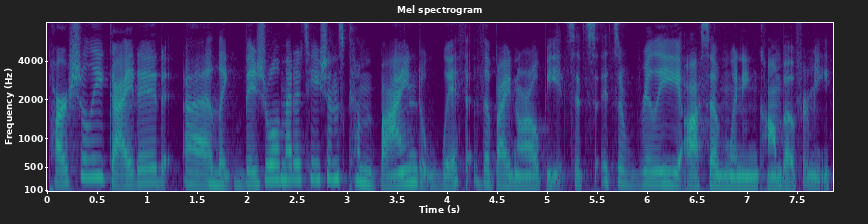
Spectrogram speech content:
partially guided uh, mm. like visual meditations combined with the binaural beats. It's it's a really awesome winning combo for me.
